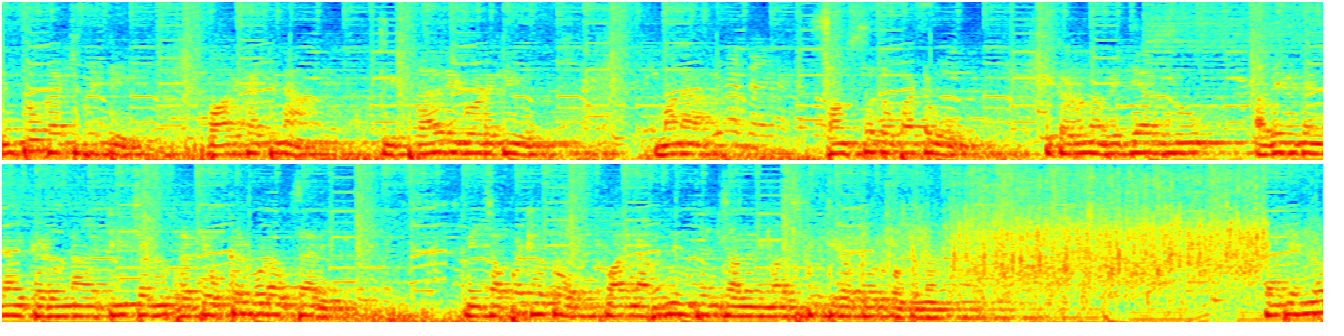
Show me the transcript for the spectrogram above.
ఎంతో ఖర్చు పెట్టి వారు కట్టిన ఈ ప్రహరీ గోడకి మన సంస్థతో పాటు ఇక్కడ ఉన్న విద్యార్థులు అదేవిధంగా ఇక్కడ ఉన్న టీచర్లు ప్రతి ఒక్కరు కూడా ఒకసారి మీ చప్పట్లతో వారిని అభినందించాలని మనస్ఫూర్తిగా కోరుకుంటున్నాను. గత ఎన్నో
